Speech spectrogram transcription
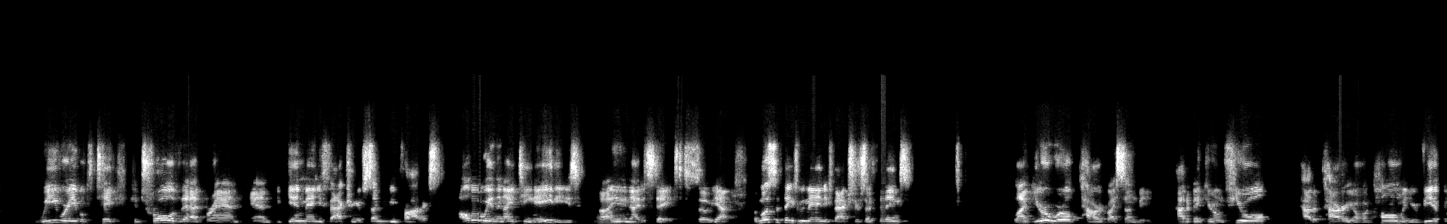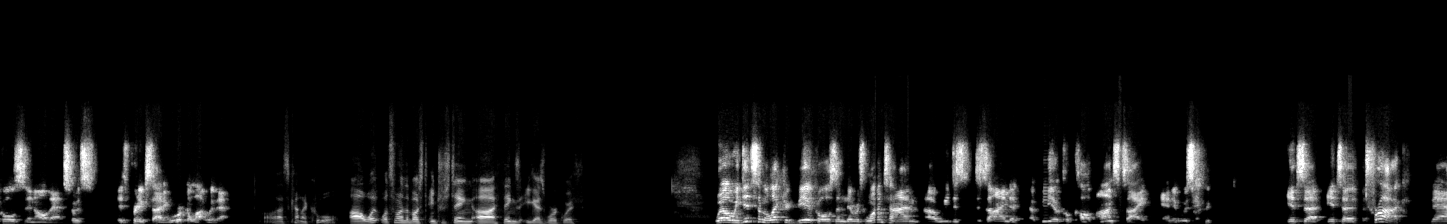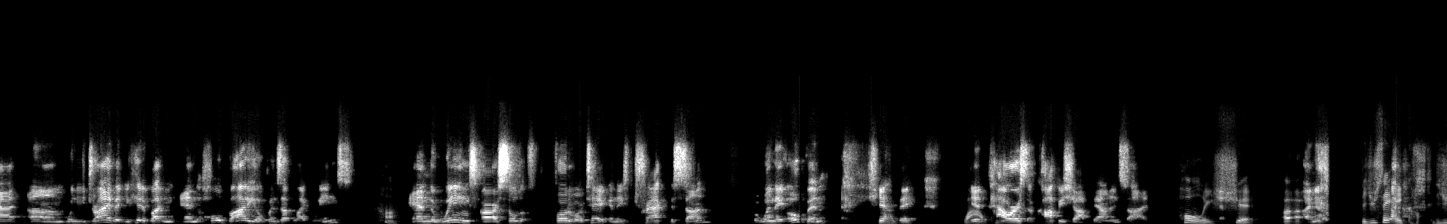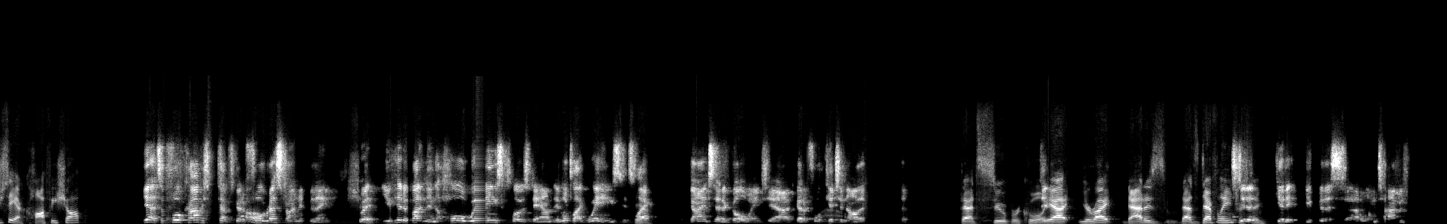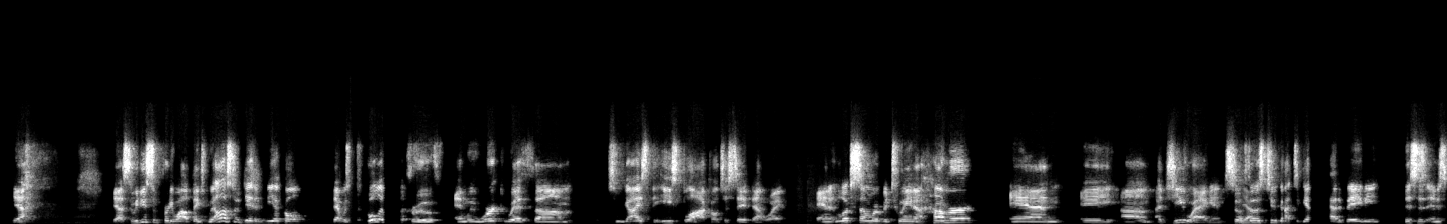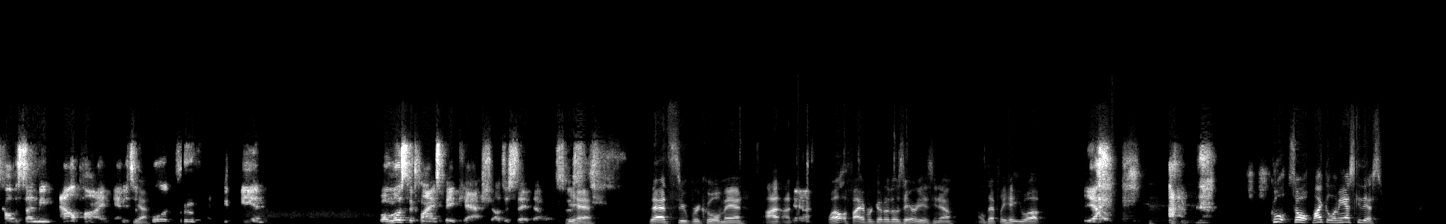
we were able to take control of that brand and begin manufacturing of Sunbeam products all the way in the 1980s uh, in the United States. So, yeah, but most of the things we manufacture are things like your world powered by Sunbeam, how to make your own fuel, how to power your own home and your vehicles and all that. So it's it's pretty exciting. We work a lot with that. Oh, that's kind of cool. Uh, what, what's one of the most interesting uh, things that you guys work with? Well, we did some electric vehicles, and there was one time uh, we just designed a, a vehicle called OnSite, and it was it's a it's a truck that um, when you drive it, you hit a button, and the whole body opens up like wings, Huh. And the wings are so photovoltaic and they track the sun. But when they open, yeah, they wow. it powers a coffee shop down inside. Holy yeah. shit! Uh, uh, I know. Did you say a did you say a coffee shop? Yeah, it's a full coffee shop. It's got a full oh. restaurant and everything. Shit. But you hit a button and the whole wings close down. They look like wings. It's yeah. like a giant set of gull wings. Yeah, it's got a full kitchen. All that. That's super cool. Yeah, you're right. That is that's definitely interesting. Get it, get it for this uh, one time. Yeah, yeah. So we do some pretty wild things. We also did a vehicle that was bulletproof, and we worked with um, some guys at the East Bloc. I'll just say it that way. And it looks somewhere between a Hummer and a um, a G wagon. So if yeah. those two got together, had a baby, this is and it's called the Sunbeam Alpine, and it's a yeah. bulletproof and well, most of the clients paid cash. I'll just say it that way. So yeah, that's super cool, man. I, I yeah. well, if I ever go to those areas, you know, I'll definitely hit you up. Yeah. cool. So, Michael, let me ask you this:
